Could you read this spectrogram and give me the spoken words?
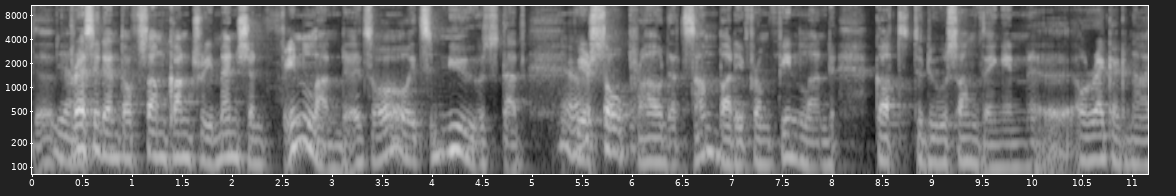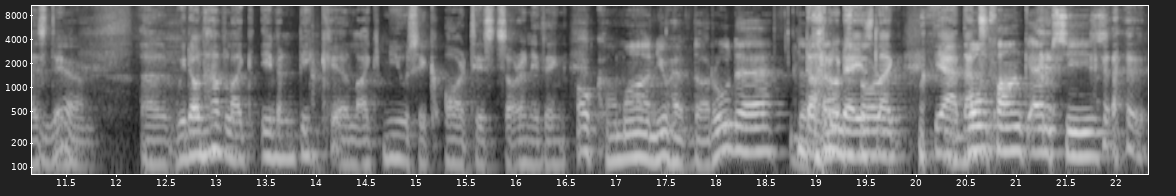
the Yeah. president of some country mentioned Finland it's oh it's news that Yeah. we are so proud that somebody from Finland got to do something in uh, or recognized in. Uh, we don't have like even big uh, like music artists or anything. Oh, come on. You have Darude. Darude is like yeah, that's. Funk MCs.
